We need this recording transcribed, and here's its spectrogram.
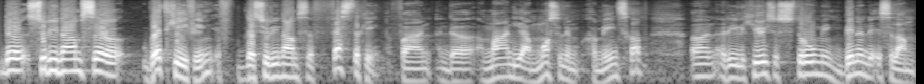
De Surinaamse wetgeving, de Surinaamse vestiging van de Ahmadiyya moslimgemeenschap, een religieuze stroming binnen de islam,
